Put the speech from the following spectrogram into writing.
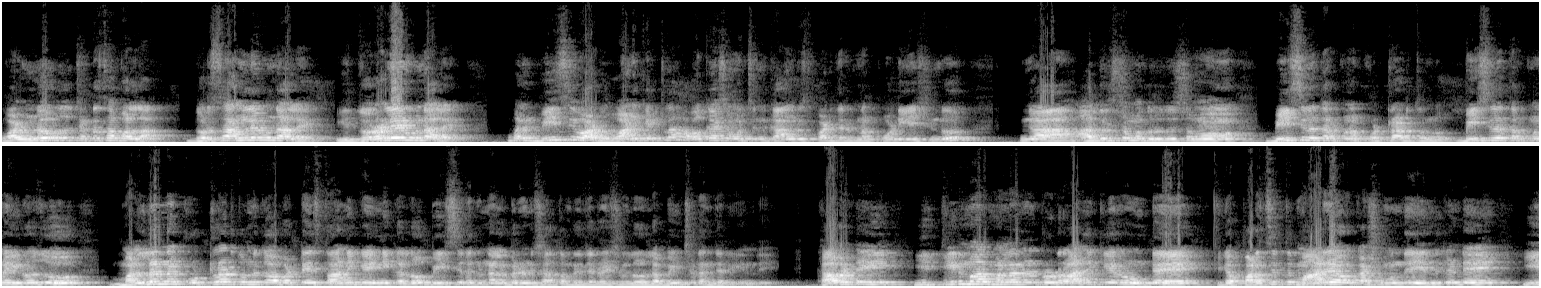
వాడు ఉండకూడదు చట్టసభల్లా. దొరసానులే ఉండాలి. ఈ దొరలే ఉండాలి. మరి బీసీ వాడు వాడికి ఎట్లా అవకాశం వచ్చింది? కాంగ్రెస్ పార్టీ తరఫున పోటీ చేసిండు. ఇంకా అదృష్టమో దురదృష్టమో బీసీల తరఫున కొట్లాడుతుండు. బీసీల తరఫున ఈరోజు మల్లన్న కొట్లాడుతుంది కాబట్టి స్థానిక ఎన్నికల్లో బీసీలకు నలభై రెండు శాతం రిజర్వేషన్లు లభించడం జరిగింది. కాబట్టి ఈ తీర్మార్ మల్లన్నటువంటి రాజకీయంలో ఉంటే ఇక పరిస్థితి మారే అవకాశం ఉంది. ఎందుకంటే ఈ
